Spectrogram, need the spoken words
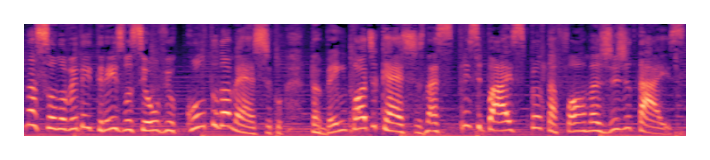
na sua 93, você ouve o Culto Doméstico. Também em podcasts nas principais plataformas digitais.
